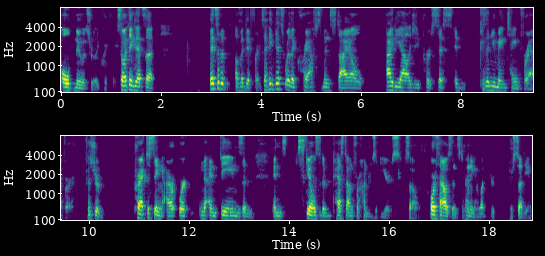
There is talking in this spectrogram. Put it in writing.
old news really quickly. So I think that's a that's a bit of a difference. I think that's where the craftsman style ideology persists, because then you maintain forever because you're practicing artwork and, and, themes and and skills that have been passed down for hundreds of years, so or thousands, depending on what you're, you're studying.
